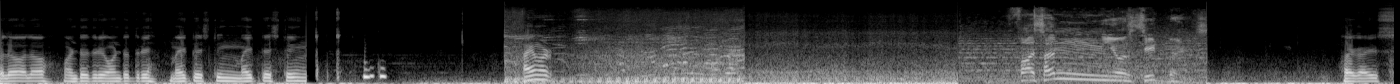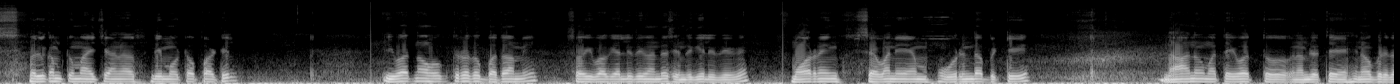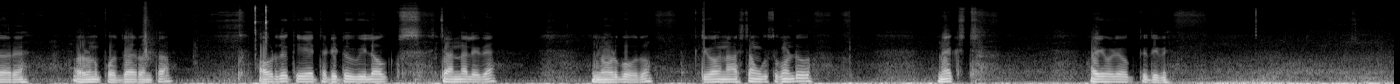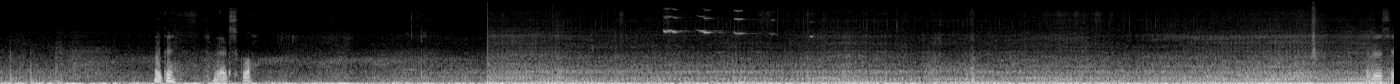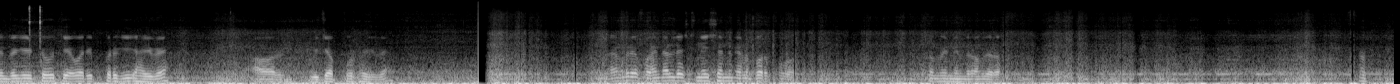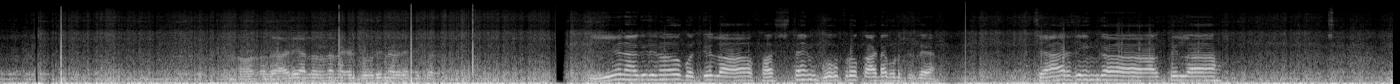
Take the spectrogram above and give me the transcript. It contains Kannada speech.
Hello hello one two three one two three mike testing mike testing hi ಮಾಡು Fasten your seat belts. Hi guys welcome to my channel the moto Patil ಇವತ್ತು ನಾವು ಹೋಗ್ತಿರೋದು ಬದಾಮಿ. ಸೊ ಇವಾಗ ಎಲ್ಲಿದ್ದೀವಿ ಅಂದರೆ ಸಿಂದಗಿಲಿದ್ದೀವಿ ಮಾರ್ನಿಂಗ್ ಸೆವೆನ್ ಎ ಎಂ ಊರಿಂದ ಬಿಟ್ಟಿವಿ. ನಾನು ಮತ್ತು ಇವತ್ತು ನಮ್ಮ ಜೊತೆ ಇನ್ನೊಬ್ಬರಿದ್ದಾರೆ ಅರುಣ್ ಪೊದ್ದಾರ್ ಅಂತ. ಅವ್ರದ್ದು K A thirty two vlogs channel ಇದೆ. ನೋಡ್ಬೋದು. ಇವಾಗ ನಾಷ್ಟ ಮುಗಿಸ್ಕೊಂಡು ನೆಕ್ಸ್ಟ್ ಐಹೊಳೆ ಹೋಗ್ತಿದ್ದೀವಿ. ಓಕೆ ಲೆಟ್ಸ್ ಗೋ ಇದು Sindagi to Tevarippargi highway or Vijayapura highway ಅಂದರೆ ಫೈನಲ್ ಡೆಸ್ಟಿನೇಷನ್ ನೆನಪು ಬರ್ತದೆ. ಕಮ್ಮಿ ಅಂದ್ರೆ ಗಾಡಿ ಅಲ್ಲದಂದ್ರೆ ಎರಡು ದೂರಿ ನಡೆದೇ ಏನಾಗಿದೆ ಏನಾಗಿದೆನೋ ಗೊತ್ತಿಲ್ಲ. ಫಸ್ಟ್ ಟೈಮ್ ಗೋಪ್ರೋ ಕಾಟ ಕೊಡ್ತಿದೆ. ಚಾರ್ಜಿಂಗ್ ಆಗ್ತಿಲ್ಲ.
